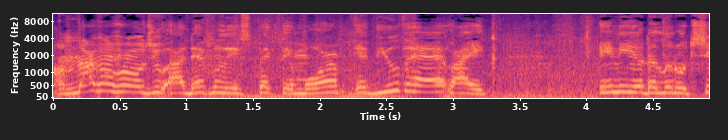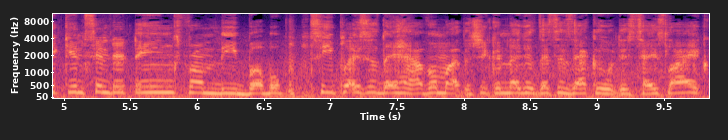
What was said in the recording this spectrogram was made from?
I'm not gonna hold you. I definitely expected more. If you've had like any of the little chicken tender things from the bubble tea places, they have them like the chicken nuggets. That's exactly what this tastes like.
